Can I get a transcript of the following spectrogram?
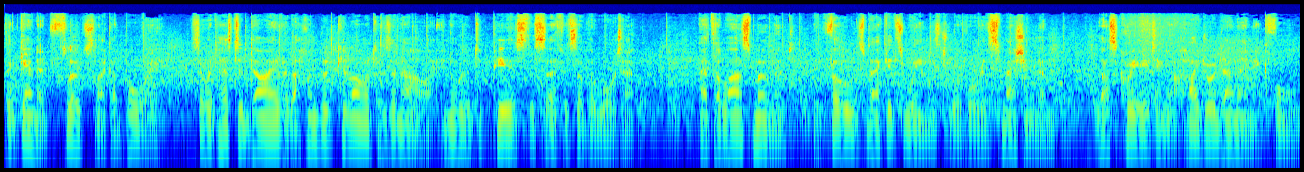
The gannet floats like a buoy, so it has to dive at 100 kilometers an hour in order to pierce the surface of the water. At the last moment, it folds back its wings to avoid smashing them, thus creating a hydrodynamic form.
